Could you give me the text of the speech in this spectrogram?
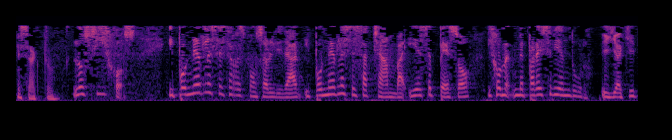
Exacto. Los hijos. Y ponerles esa responsabilidad y ponerles esa chamba y ese peso, hijo, me, me parece bien duro. Y aquí,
